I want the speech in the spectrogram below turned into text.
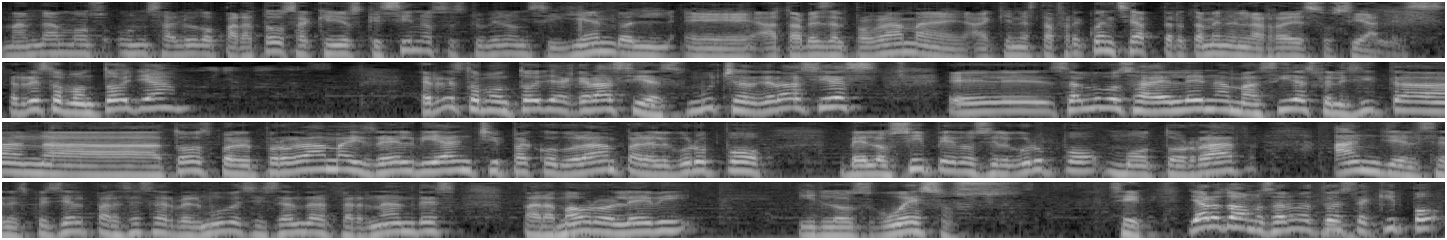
mandamos un saludo para todos aquellos que sí nos estuvieron siguiendo el, eh, a través del programa, eh, aquí en esta frecuencia, pero también en las redes sociales. Ernesto Montoya. Ernesto Montoya, gracias, muchas gracias. Eh, saludos a Elena Macías, felicitan a todos por el programa. Israel Bianchi, Paco Durán, para el grupo Velocípedos y el grupo Motorrad Ángels, en especial para César Bermúdez y Sandra Fernández, para Mauro Levi y Los Huesos. Sí, ya nos vamos a todo este equipo.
